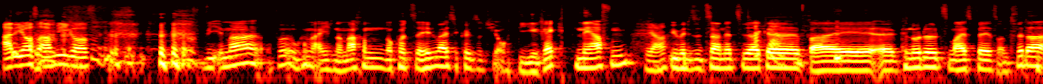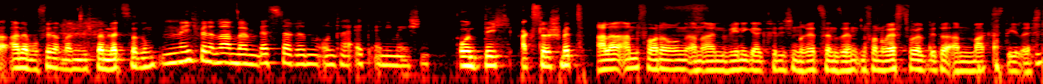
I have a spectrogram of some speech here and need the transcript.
Adios, amigos. Wie immer, wo können wir eigentlich noch machen? Noch kurz der Hinweis, ihr könnt uns natürlich auch direkt nerven Ja. über die sozialen Netzwerke bei äh, Knuddels, MySpace und Twitter. Anna, wo findet man dich beim Letzteren? Mich findet man beim Besseren unter @animation. Und dich, Axel Schmidt. Alle Anforderungen an einen weniger kritischen Rezensenten von Westworld bitte an Max Stielecht.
